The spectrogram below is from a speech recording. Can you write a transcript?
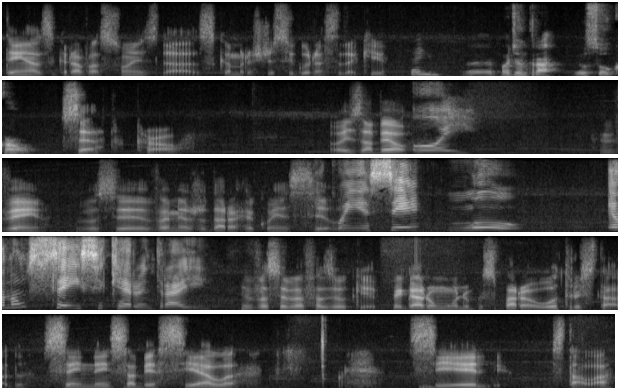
tem as gravações das câmeras de segurança daqui? Tem. É, pode entrar. Eu sou o Carl. Certo, Carl. Oi, Isabel. Oi. Venha. Você vai me ajudar a reconhecê-lo. Conhecê-lo. Eu não sei se quero entrar aí. E você vai fazer o quê? Pegar um ônibus para outro estado, sem nem saber se ela. se ele está lá?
